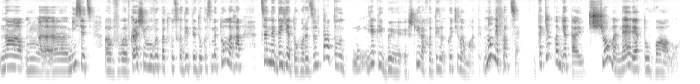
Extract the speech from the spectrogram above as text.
на е, місяць е, в, кращому випадку сходити до косметолога, це не дає того результату, який би шкіра хотіла мати. Ну, не про це. Так я пам'ятаю, що мене рятувало.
